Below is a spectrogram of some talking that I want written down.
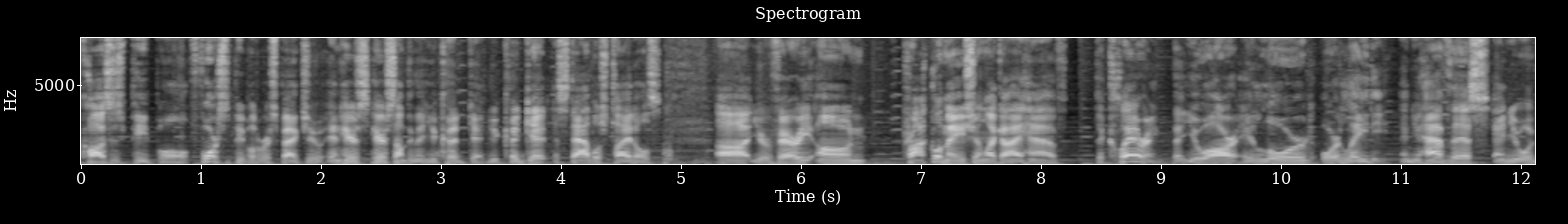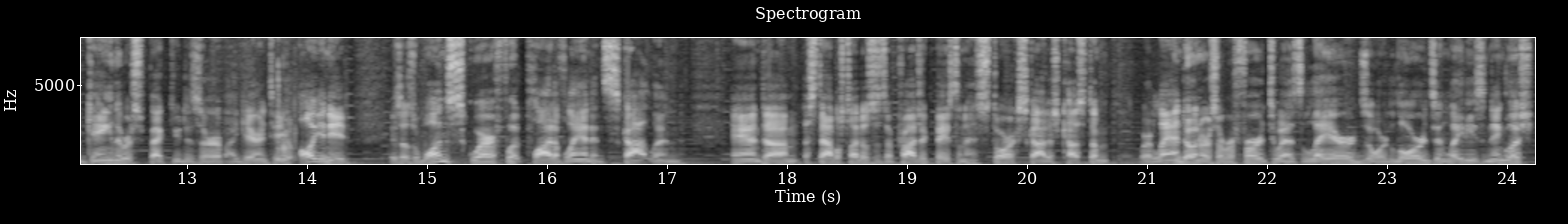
causes people, forces people to respect you. And here's here's something that you could get. You could get established titles, uh, your very own proclamation, like I have, declaring that you are a lord or lady. And you have this, and you will gain the respect you deserve. I guarantee you. All you need is this one square foot plot of land in Scotland. And um, established titles is a project based on a historic Scottish custom where landowners are referred to as lairds or lords and ladies in English.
